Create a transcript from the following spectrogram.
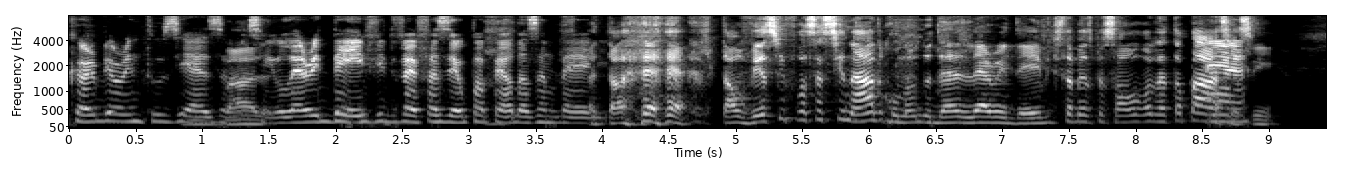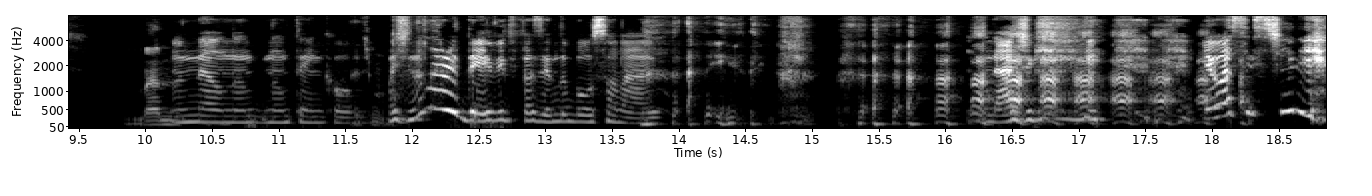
Curb Your Enthusiasm. Vale. Assim, o Larry David vai fazer o papel da Zambelli. Tal- é, talvez se fosse assinado com o nome do Larry David, também as pessoas já topassem, É. assim. Mas- Não, não, não tem como. É. Imagina o Larry David fazendo o Bolsonaro. Acho que eu assistiria.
